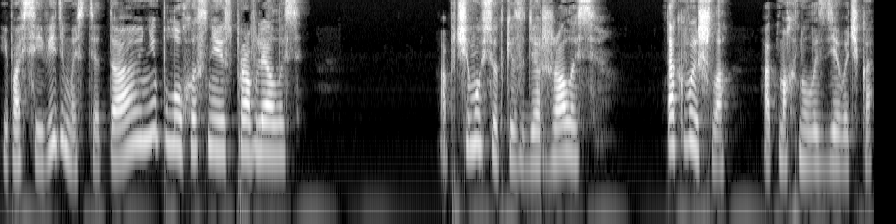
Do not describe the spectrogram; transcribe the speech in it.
и, по всей видимости, та неплохо с ней справлялась. «А почему все-таки задержалась?» «Так вышло», — отмахнулась девочка.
